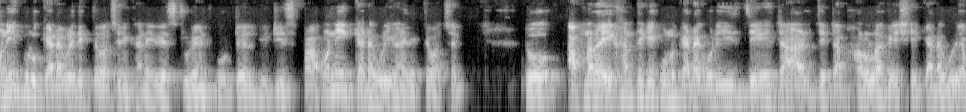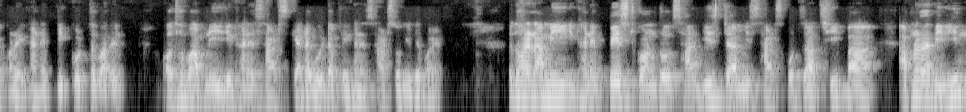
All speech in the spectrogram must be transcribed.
অনেকগুলো ক্যাটাগরি দেখতে পাচ্ছেন। এখানে রেস্টুরেন্ট হোটেল বিউটি স্পা অনেক ক্যাটাগরি এখানে দেখতে পাচ্ছেন। তো আপনারা এখান থেকে কোনো ক্যাটাগরি যে যার যেটা ভালো লাগে সেই ক্যাটাগরি আপনারা এখানে পিক করতে পারেন, অথবা আপনি যেখানে সার্চ ক্যাটাগরিটা আপনি এখানে সার্চও দিতে পারেন। তো ধরেন আমি এখানে পেস্ট কন্ট্রোল সার্ভিসটা আমি সার্চ করতে যাচ্ছি, বা আপনারা বিভিন্ন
